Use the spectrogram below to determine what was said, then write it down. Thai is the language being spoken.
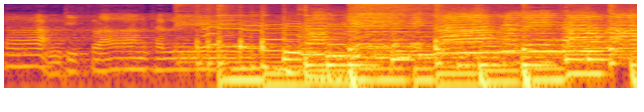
ข้างที่กลางทะเลท่ามกลาง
